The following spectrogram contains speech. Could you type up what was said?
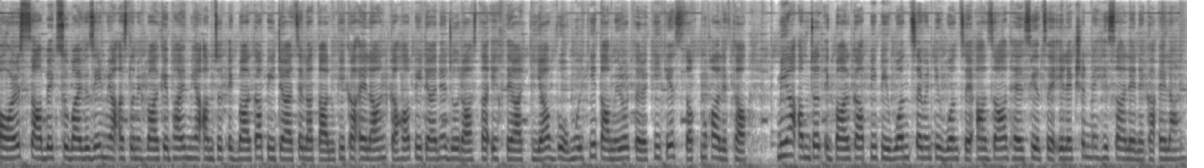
और सबक सूबाई वज़ीर मियाँ असलम इकबाल के भाई मियाँ अमजद इकबाल का पी टी आई से लातालुकी का ऐलान। कहा पी टी आई ने जो रास्ता इख्तियार किया, वो मुल्की तामीर और तरक्की के सख्त मुखालिफ था। मियाँ अमजद इकबाल का P P one seventy one से आज़ाद हैसियत से इलेक्शन में हिस्सा लेने का ऐलान।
